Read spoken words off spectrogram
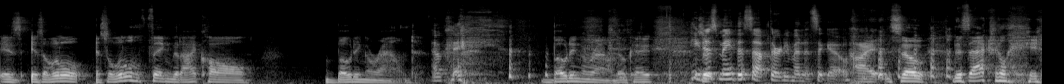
is is a little it's a little thing that I call boating around. Okay. boating around, okay? he So- just made this up 30 minutes ago. I so this actually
